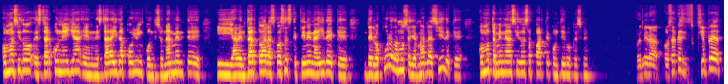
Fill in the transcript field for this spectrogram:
¿cómo ha sido estar con ella en estar ahí de apoyo incondicionalmente y aventar todas las cosas que tienen ahí de que, de locura, vamos a llamarla así, de que, ¿cómo también ha sido esa parte contigo, Crispin? Pues mira, o sea que siempre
